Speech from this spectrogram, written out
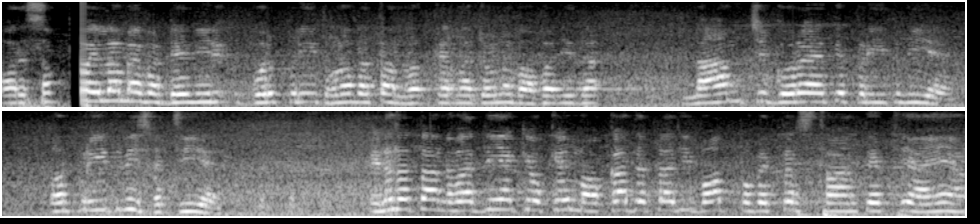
ਔਰ ਸਭ ਤੋਂ ਪਹਿਲਾਂ ਮੈਂ ਵੱਡੇ ਵੀਰ ਗੁਰਪ੍ਰੀਤ ਉਹਨਾਂ ਦਾ ਧੰਨਵਾਦ ਕਰਨਾ ਚਾਹੁੰਦਾ ਬਾਬਾ ਜੀ ਦਾ। ਨਾਮ ਚ ਗੁਰ ਹੈ ਤੇ ਪ੍ਰੀਤ ਵੀ ਹੈ ਔਰ ਪ੍ਰੀਤ ਵੀ ਸੱਚੀ ਹੈ। ਇਹਨਾਂ ਦਾ ਧੰਨਵਾਦੀ ਹਾਂ ਕਿਉਂਕਿ ਮੌਕਾ ਦਿੱਤਾ ਜੀ, ਬਹੁਤ ਪਵਿੱਤਰ ਸਥਾਨ ਤੇ ਇੱਥੇ ਆਏ ਆ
